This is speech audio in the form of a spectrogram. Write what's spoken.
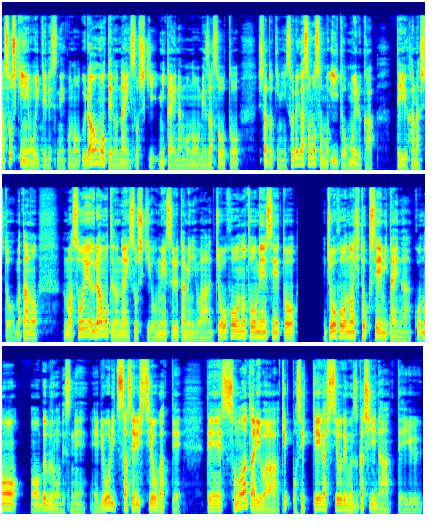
まあ、組織においてですね、この裏表のない組織みたいなものを目指そうとしたときに、それがそもそもいいと思えるかっていう話と、またあの、まあそういう裏表のない組織を運営するためには、情報の透明性と情報の秘匿性みたいな、この部分をですね、両立させる必要があって、で、そのあたりは結構設計が必要で難しいなっていう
